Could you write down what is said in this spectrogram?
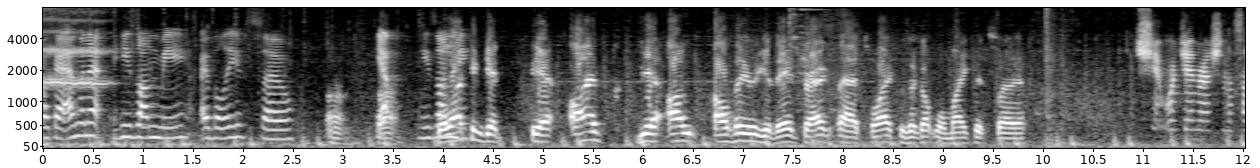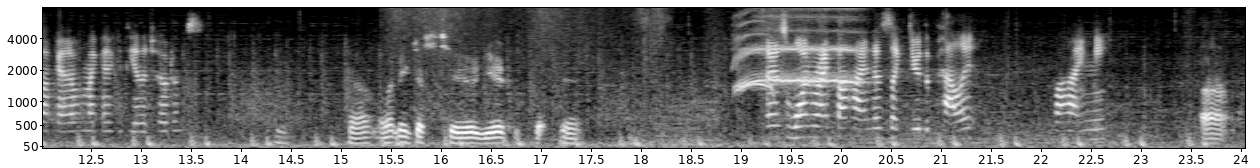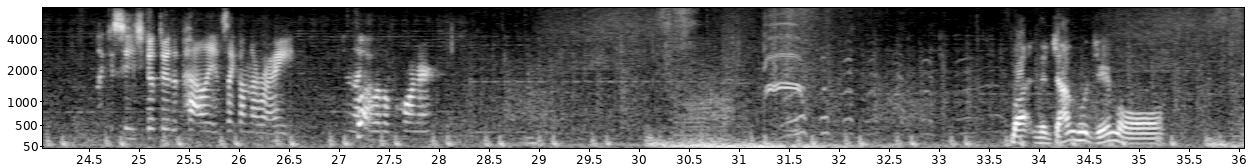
Okay, I'm gonna. He's on me, I believe. So. Uh, Yep, uh, he's on well, I can get. Yeah, I've. Yeah, I'll. I'll hear you there, drag uh, twice because I got will make it. So Shit, we're gen rushing the fuck out of them. I gotta get the other totems. uh, let me just to you. Yeah. There's one right behind us, like through the pallet. Behind me. Uh, Like as soon as you go through the pallet, it's like on the right. In like Fuck. a little corner. What in the jungle gym or?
